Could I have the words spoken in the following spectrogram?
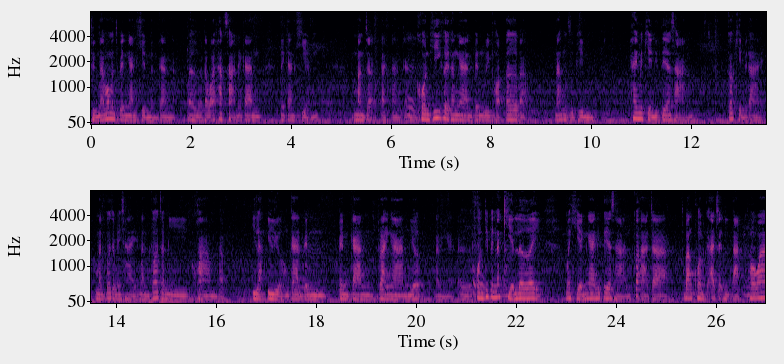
ถึงแม้ว่ามันจะเป็นงานเขียนเหมือนกันอะเออ แต่ว่าทักษะในการในการเขียนมันจะแตกต่างกันอืมคนที่เคยทำงานเป็นรีพอร์เตอร์แบบ นักหนังสือพิมพ์ ให้มาเขียนนิตยสารก็เขียนไม่ได้ มันก็จะไม่ใช่ มันก็จะมีความแบบอีหลักอีเหลือของการเป็นเป็นการรายงานเยอะอะไรเงี้ย เออ คนที่เป็นนักเขียนเลย มาเขียนงานนิตยสารก็อาจจะบางคนก็อาจจะอึดอัด เพราะว่า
